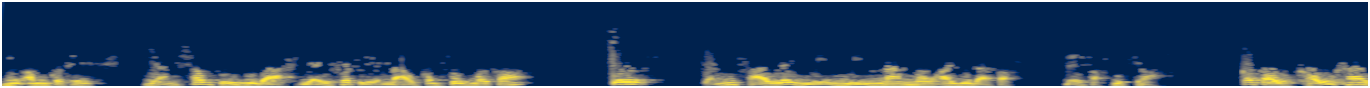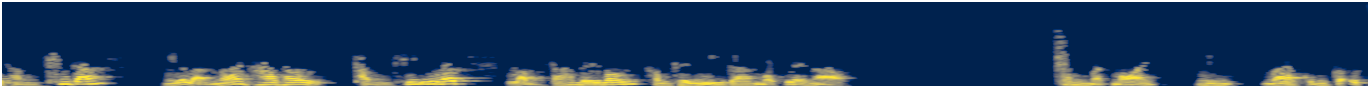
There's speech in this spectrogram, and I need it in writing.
nhưng ông có thể giảng sáu chữ di đà dạy phép luyện đạo công phu mới có. Chứ chẳng phải lấy miệng niệm Nam Mô A Di Đà Phật để Phật giúp cho. Có câu khẩu khai thần khí tán, nghĩa là nói hao hơi, thần khí yếu hết, lòng ta bê bối, không thể nghĩ ra một lẽ nào. Sanh mệt mỏi, nhưng nó cũng có ích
